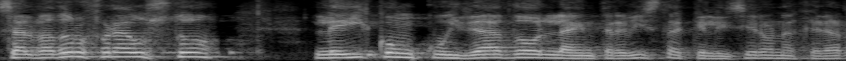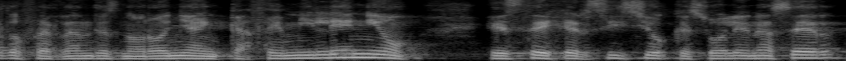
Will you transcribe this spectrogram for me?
Salvador Frausto, leí con cuidado la entrevista que le hicieron a Gerardo Fernández Noroña en Café Milenio, este ejercicio que suelen hacer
